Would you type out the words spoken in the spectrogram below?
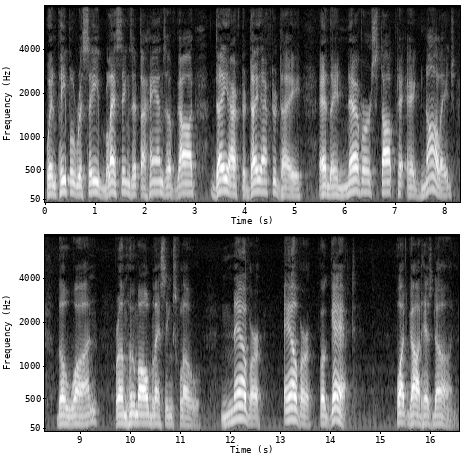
when people receive blessings at the hands of God day after day after day, and they never stop to acknowledge the one from whom all blessings flow? Never, ever forget what God has done.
